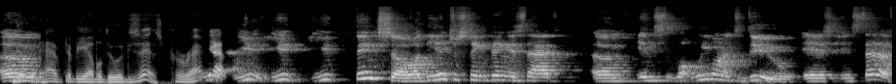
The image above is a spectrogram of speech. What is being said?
um, that would have to be able to exist, correct? Yeah, you you you think so. The interesting thing is that um, in what we wanted to do is instead of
